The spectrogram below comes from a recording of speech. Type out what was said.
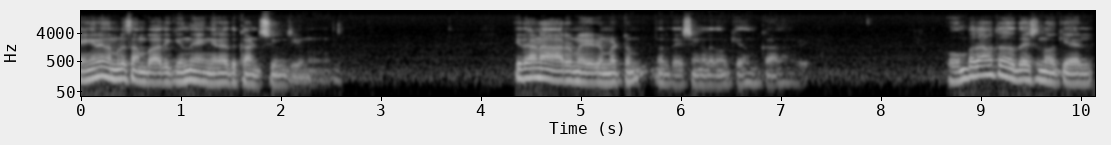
എങ്ങനെ നമ്മൾ സമ്പാദിക്കുന്നു എങ്ങനെ അത് കൺസ്യൂം ചെയ്യുന്നു. ഇതാണ് ആറും ഏഴും എട്ടും നിർദ്ദേശങ്ങൾ നോക്കിയാൽ നമുക്ക് കാണാൻ കഴിയും. ഒമ്പതാമത്തെ നിർദ്ദേശം നോക്കിയാൽ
